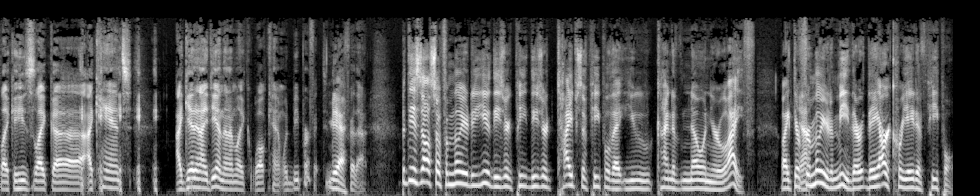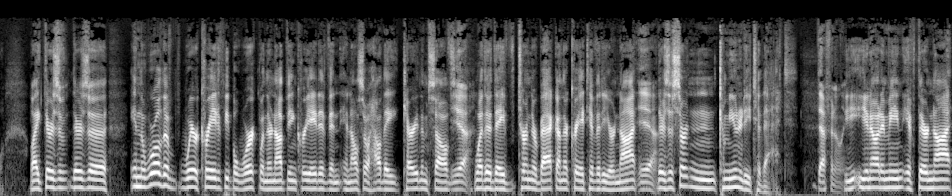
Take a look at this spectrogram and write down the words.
Like he's like, uh, I can't. I get an idea, and then I'm like, well, Kent would be perfect. Yeah. for that. But this is also familiar to you. These are pe- these are types of people that you kind of know in your life. Like they're Yeah. familiar to me. They're they are creative people. Like there's a there's a in the world of where creative people work when they're not being creative and, and also how they carry themselves, Yeah. whether they've turned their back on their creativity or not. Yeah. There's a certain community to that. Definitely. You, you know what I mean? If they're not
